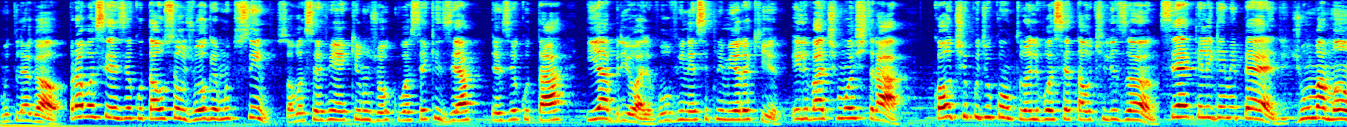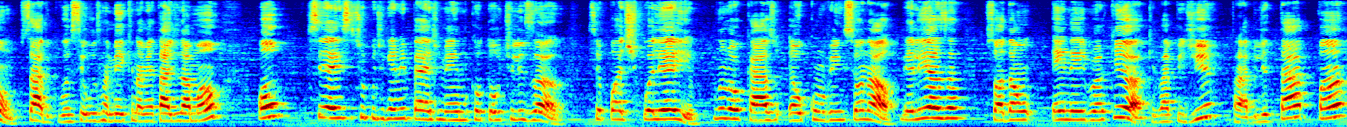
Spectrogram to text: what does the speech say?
muito legal. Para você executar o seu jogo é muito simples, só você vir aqui no jogo que você quiser executar e abrir. Olha, vou vir nesse primeiro aqui. Ele vai te mostrar qual tipo de controle você está utilizando. Se é aquele gamepad de uma mão, sabe, que você usa meio que na metade da mão, ou se é esse tipo de gamepad mesmo que eu estou utilizando. Você pode escolher aí. No meu caso é o convencional, beleza? Só dá um enable aqui, ó, que vai pedir para habilitar, pan,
